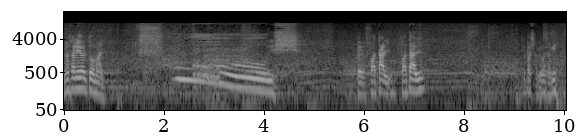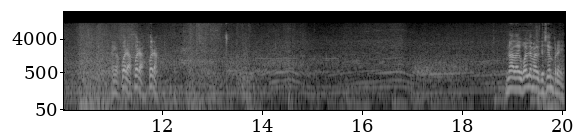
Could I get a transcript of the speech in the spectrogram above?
No ha salido del todo mal. Uy. Pero fatal, fatal. ¿Qué pasa? ¿Qué pasa aquí? Venga, fuera, fuera, fuera. Nada, igual de mal que siempre.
